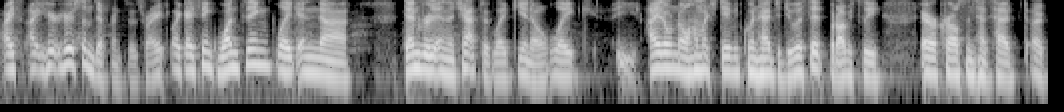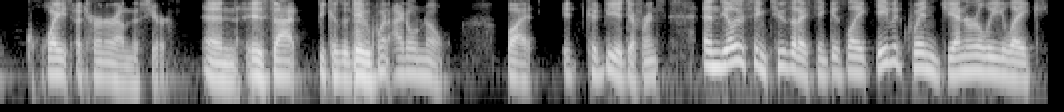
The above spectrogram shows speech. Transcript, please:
I, I here, here's some differences, right? Like I think one thing, like in uh, Denver in the chat said, like you know, like I don't know how much David Quinn had to do with it, but obviously Erik Karlsson has had a quite a turnaround this year, and is that because of David Quinn? I don't know, but it could be a difference. And the other thing too that I think is like David Quinn generally like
